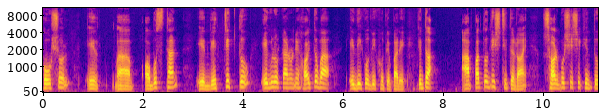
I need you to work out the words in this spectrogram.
কৌশল, এর অবস্থান, এর নেতৃত্ব এগুলোর কারণে হয়তোবা এদিক ওদিক হতে পারে। কিন্তু আপাত দৃষ্টিতে নয়, সর্বশেষে কিন্তু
